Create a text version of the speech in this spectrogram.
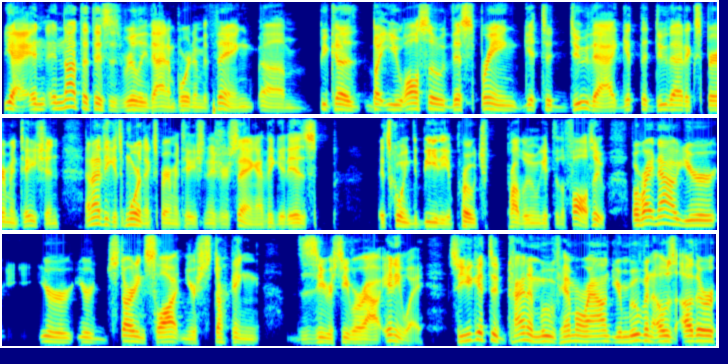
Yeah, and, and not that this is really that important of a thing, um, because but you also this spring get to do that, get to do that experimentation, and I think it's more than experimentation, as you're saying. I think it is, it's going to be the approach probably when we get to the fall too. But right now you're you're you're starting slot and you're starting Z receiver out anyway. So you get to kind of move him around. You're moving those other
